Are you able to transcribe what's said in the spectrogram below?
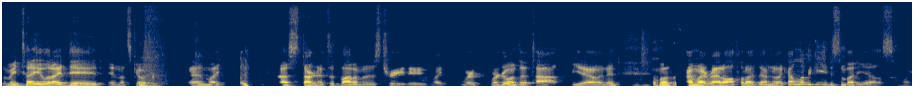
let me tell you what I did and let's go from and like us starting at the bottom of this tree, dude. Like we're we're going to the top, you know, and then most of the time I read off what I've done, they're like, oh, let me get you to somebody else. I'm like,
